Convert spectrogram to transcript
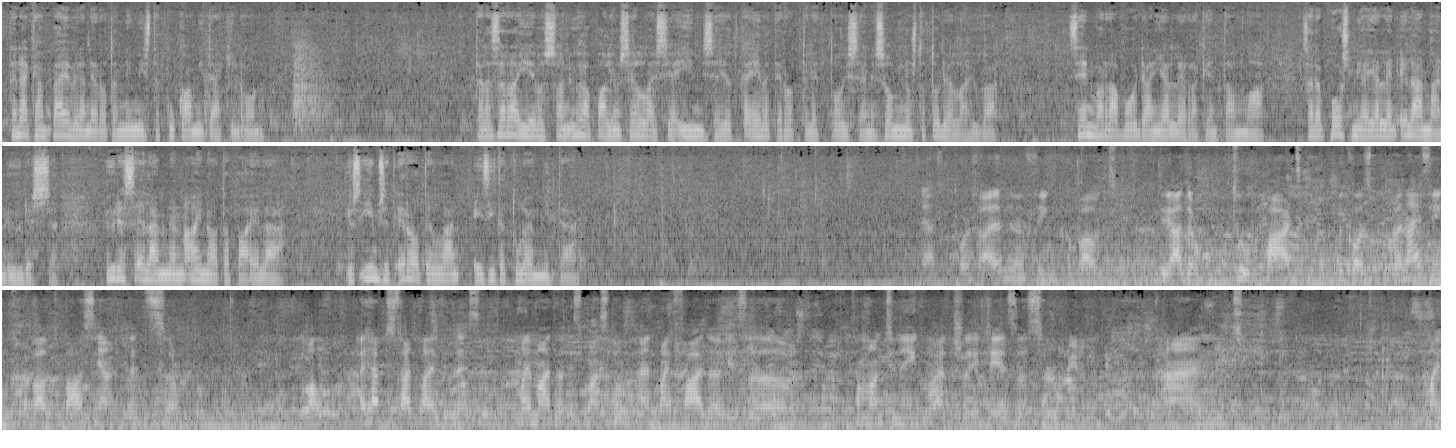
Tänäkään päivänä erota nimistä kuka mitäkin on. Täällä Sarajevossa on yhä paljon sellaisia ihmisiä, jotka eivät erottele toisiaan ja se on minusta todella hyvä. Sen varaa voidaan jälleen rakentaa maa, saada Bosnia jälleen elämään yhdessä. Yhdessä eläminen on ainoa tapa elää. Jos ihmiset erotellaan, ei siitä tule mitään. Yes, of course. I didn't think about the other two parts because when I think about Bosnia, it's well, I have to start like this. My mother is Muslim and my father is uh, from Montenegro. Actually, he is a Serbian, and my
